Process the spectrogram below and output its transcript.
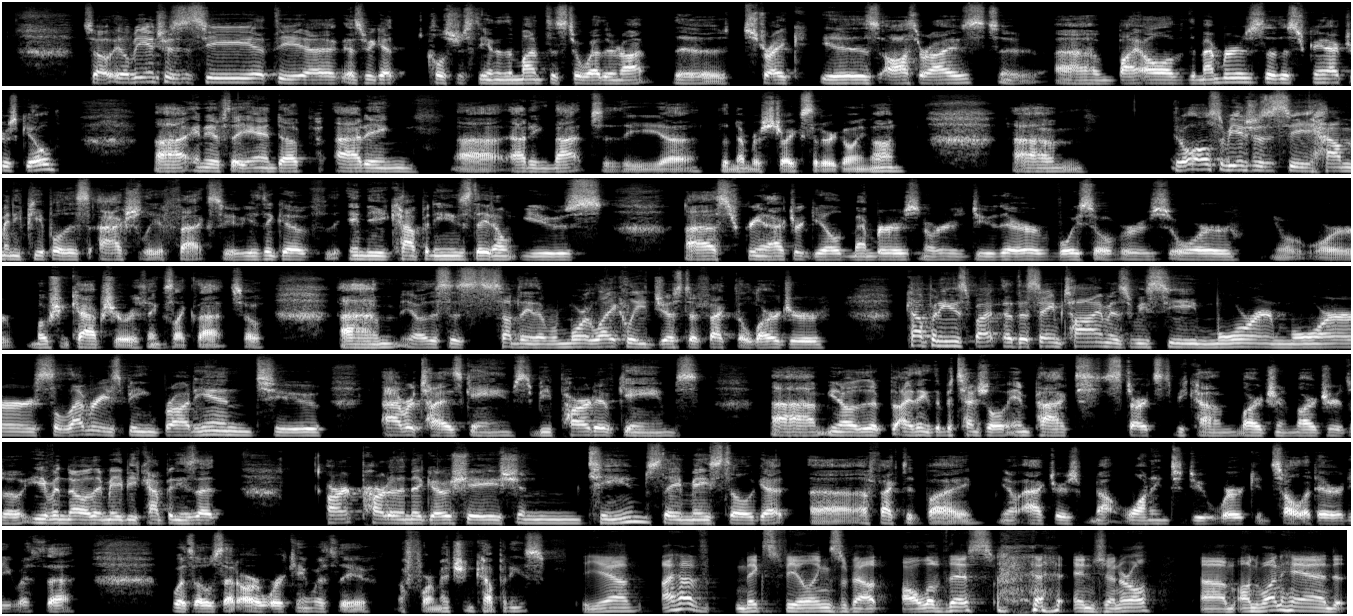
So it'll be interesting to see at the uh, as we get closer to the end of the month as to whether or not the strike is authorized uh, by all of the members of the Screen Actors Guild. Uh, and if they end up adding uh, adding that to the uh, the number of strikes that are going on, um, it'll also be interesting to see how many people this actually affects. So if you think of indie companies, they don't use uh, Screen Actor Guild members in order to do their voiceovers or you know, or motion capture or things like that. So, um, you know, this is something that will more likely just affect the larger companies, but at the same time, as we see more and more celebrities being brought in to advertise games, to be part of games, um, you know, the, I think the potential impact starts to become larger and larger. So even though there may be companies that aren't part of the negotiation teams, they may still get uh, affected by you know actors not wanting to do work in solidarity with uh, with those that are working with the aforementioned companies. Yeah, I have mixed feelings about all of this in general. Um, on one hand,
